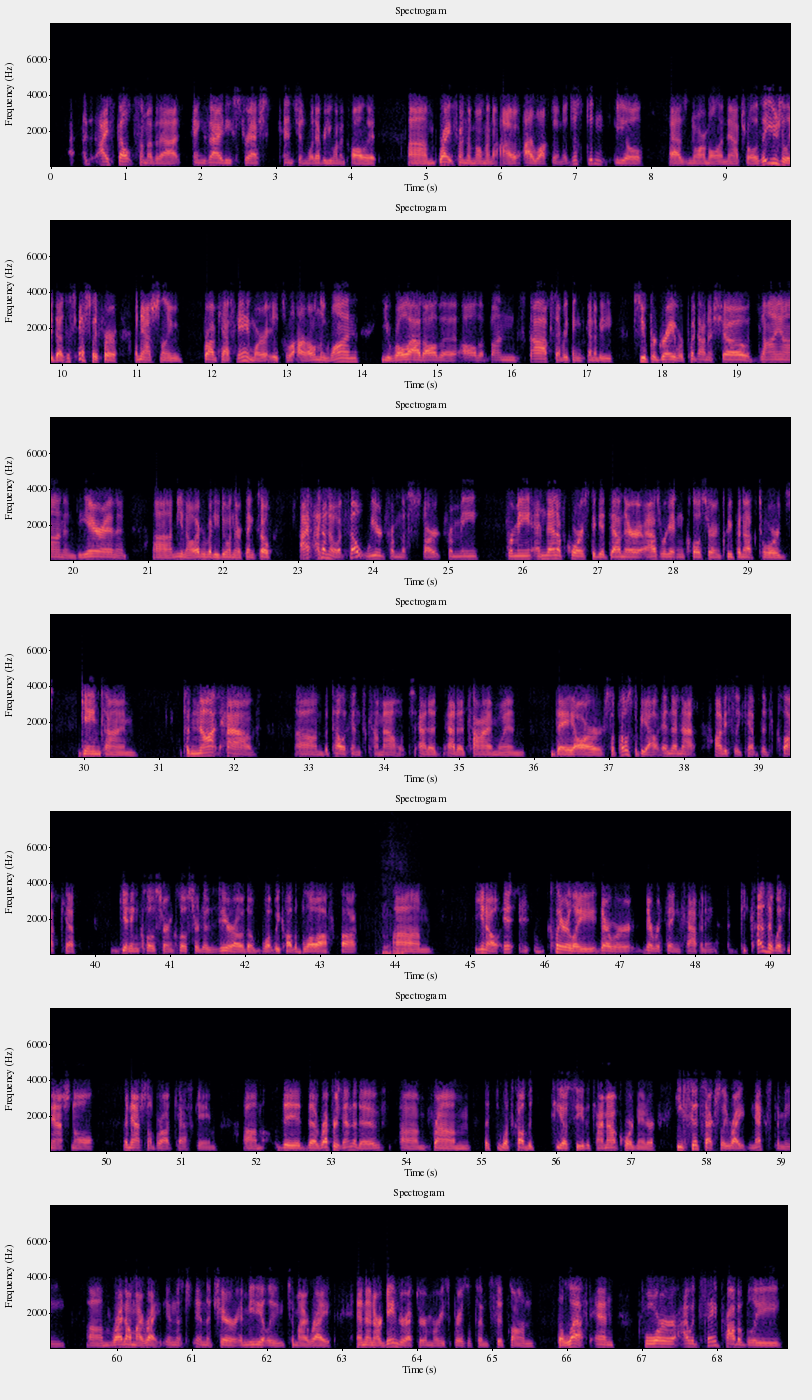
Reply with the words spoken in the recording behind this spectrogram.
I felt some of that anxiety, stress, tension, whatever you want to call it, um, right from the moment I, I walked in. It just didn't feel as normal and natural as it usually does, especially for a nationally broadcast game where it's our only one. You roll out all the all the fun stops. Everything's going to be super great. We're putting on a show. It's Zion and De'Aaron and um, you know everybody doing their thing. So I, I don't know. It felt weird from the start from me for me, and then of course to get down there as we're getting closer and creeping up towards game time, to not have um, the Pelicans come out at a at a time when they are supposed to be out, and then that obviously kept the clock kept getting closer and closer to zero, the what we call the blow off clock. Mm-hmm. Um, you know, it, it, clearly there were there were things happening because it was national the national broadcast game. Um, the the representative um, from the, what's called the TOC, the timeout coordinator, he sits actually right next to me, um, right on my right in the in the chair immediately to my right, and then our game director Maurice Brazelton sits on the left. And for I would say probably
